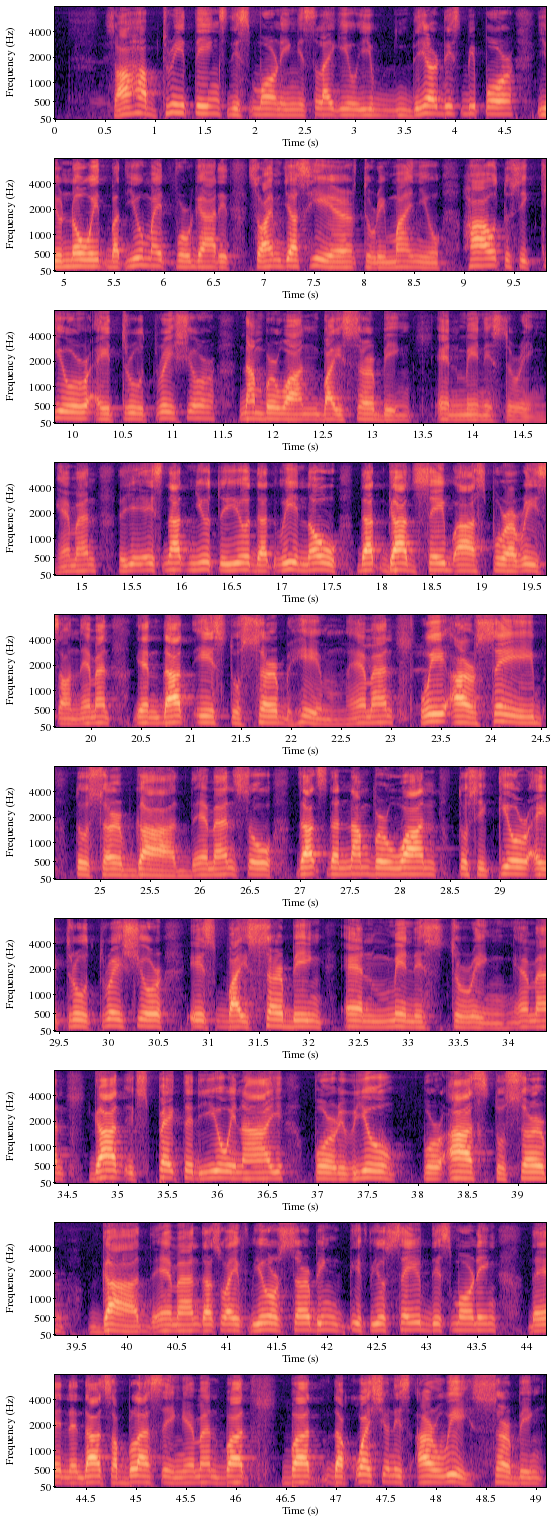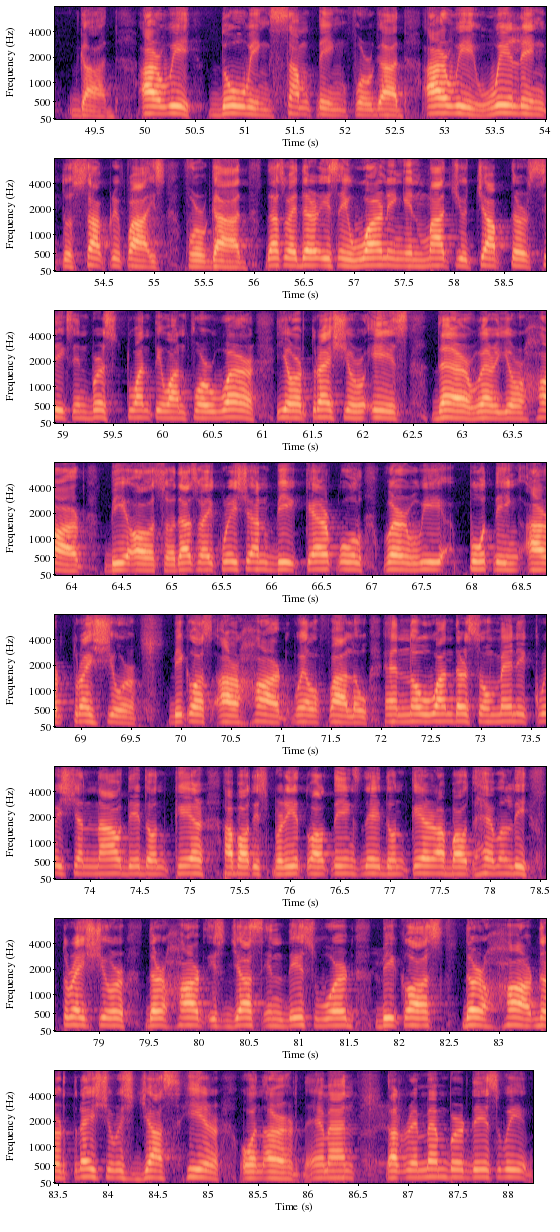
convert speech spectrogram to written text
So I have three things this morning. It's like you you heard this before, you know it, but you might forget it. So I'm just here to remind you how to secure a true treasure. Number one, by serving and ministering. Amen. It's not new to you that we know that God saved us for a reason. Amen. And that is to serve Him. Amen. We are saved to serve God. Amen. So that's the number one to secure a true treasure is by serving and ministering. Amen. God expected you and I for you, for us to serve God. Amen. That's why if you're serving, if you save this morning, then, then that's a blessing. Amen. But but the question is, are we serving God? Are we doing something for God? Are we willing to sacrifice for God? That's why there is a warning in Matthew chapter 6 in verse 21 for where your treasure is, there where your heart be also. That's why Christian be careful where we putting our treasure because our heart will follow. And no wonder so many Christians now they don't care about spiritual things, they don't care about heavenly treasure. Their heart is just in this world because their heart, their treasure is just here on earth. Amen. But remember this we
